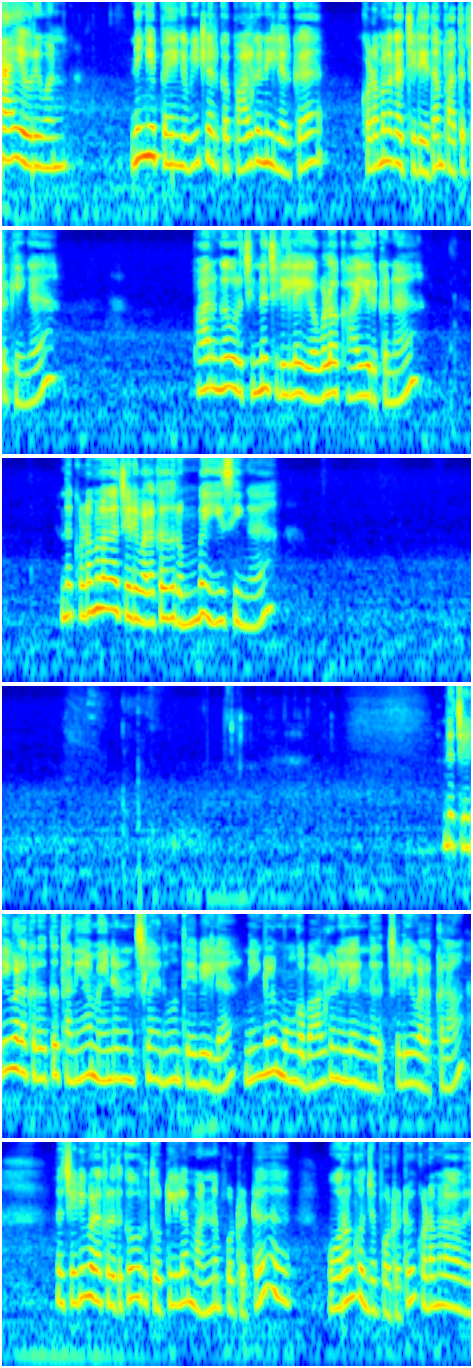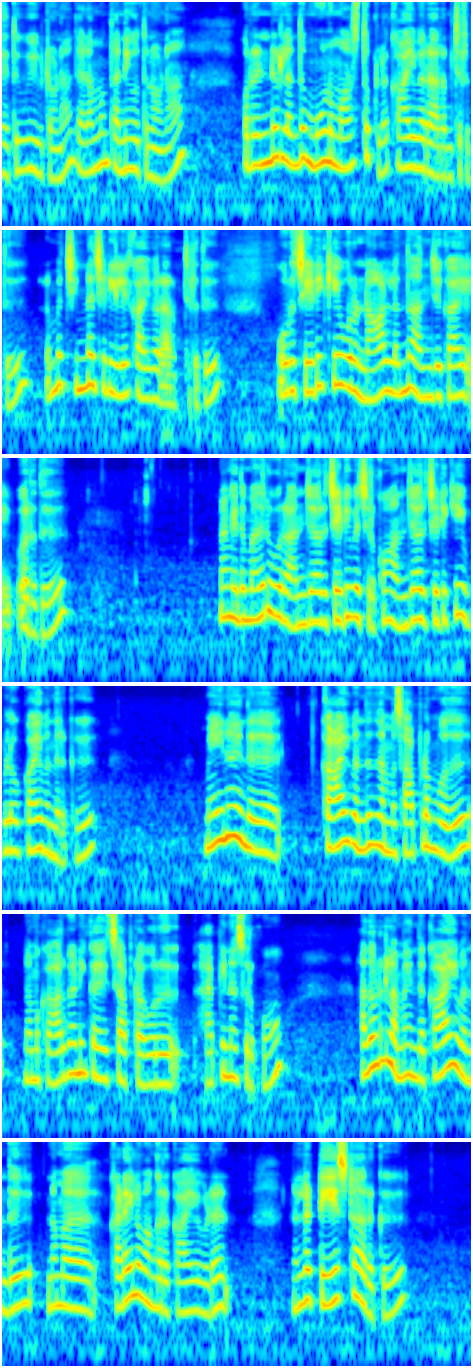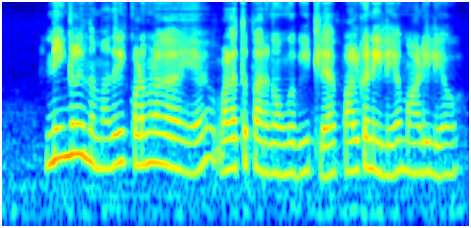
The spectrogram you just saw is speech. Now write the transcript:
Hi every one நீங்கள் இப்போ எங்கள் வீட்டில் இருக்க பால்கனியில் இருக்க குடமிளகாய் செடியை தான் பார்த்துட்ருக்கீங்க. பாருங்கள் ஒரு சின்ன செடியில் எவ்வளோ காய் இருக்குன்னு. இந்த குடமிளகாய் செடி வளர்க்குறது ரொம்ப ஈஸிங்க. இந்த செடி வளர்க்குறதுக்கு தனியாக மெயின்டெனன்ஸ்லாம் எதுவும் தேவையில்லை. நீங்களும் உங்கள் பால்கனியில் இந்த செடியை வளர்க்கலாம். இந்த செடி வளர்க்குறதுக்கு ஒரு தொட்டியில் மண்ணை போட்டுட்டு உரம் கொஞ்சம் போட்டுட்டு குடமிளகா விதையை தூவி விட்டோன்னா தினமும் தண்ணி ஊற்றினோன்னா ஒரு ரெண்டுலேருந்து மூணு மாதத்துக்குள்ளே காய் வர ஆரம்பிச்சிருது. ரொம்ப சின்ன செடியிலே காய் வர ஆரம்பிச்சிருது. ஒரு செடிக்கே ஒரு நாலுலேருந்து அஞ்சு காய் வருது. நாங்கள் இது மாதிரி ஒரு அஞ்சாறு செடி வச்சுருக்கோம். அஞ்சாறு செடிக்கு இவ்வளோ காய் வந்திருக்கு. மெயினாக இந்த காய் வந்து நம்ம சாப்பிடும்போது நமக்கு ஆர்கானிக் காய் சாப்பிட்டா ஒரு ஹாப்பினஸ் இருக்கும். அதோடு இல்லாமல் இந்த காய் வந்து நம்ம கடையில் வாங்குகிற காயை விட நல்ல டேஸ்ட்டாக இருக்குது நீங்களும் இந்த மாதிரி குடமிளகாயை வளர்த்து பாருங்கள் உங்கள் வீட்டில் பால்கனிலேயோ மாடிலேயோ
